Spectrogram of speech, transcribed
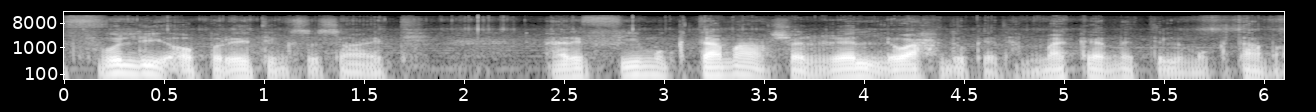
fully operating society. عارف في مجتمع شغال لوحده كده مكنة المجتمع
